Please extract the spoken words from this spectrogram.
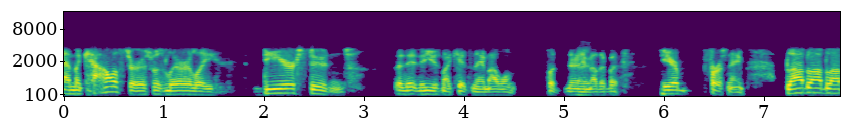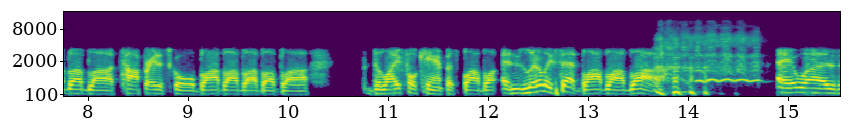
And Macalester's was literally, "Dear student," they, they use my kid's name. I won't put their name out there, but dear first name, blah blah blah blah blah, top rated school, blah blah blah blah blah, delightful campus, blah blah, and literally said blah blah blah. it was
